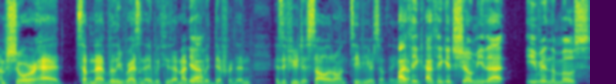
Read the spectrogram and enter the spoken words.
I'm sure had something that really resonated with you that might be a little bit different than as if you just saw it on TV or something. you I think I think it showed me that even the most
